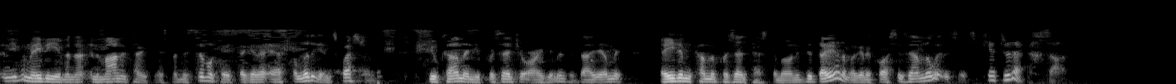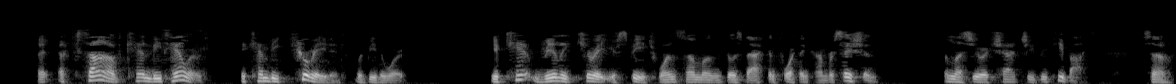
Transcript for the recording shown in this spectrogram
and even maybe even a, in a monetary case, but in a civil case, they're going to ask the litigants questions. You come and you present your argument. The dayanim, Adam come and present testimony. The dayanim are going to cross-examine the witnesses. You can't do that. A ksav can be tailored. It can be curated, would be the word you can't really curate your speech when someone goes back and forth in conversation unless you're a ChatGPT bot. So,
